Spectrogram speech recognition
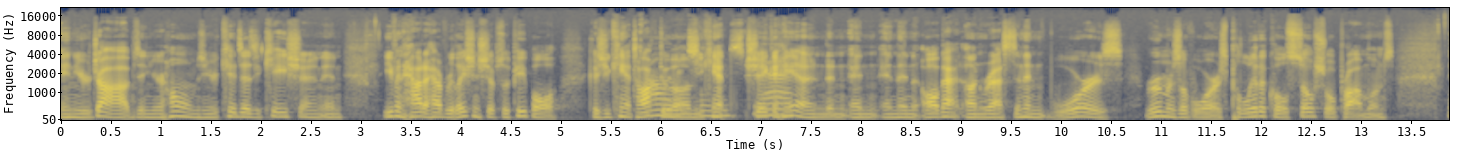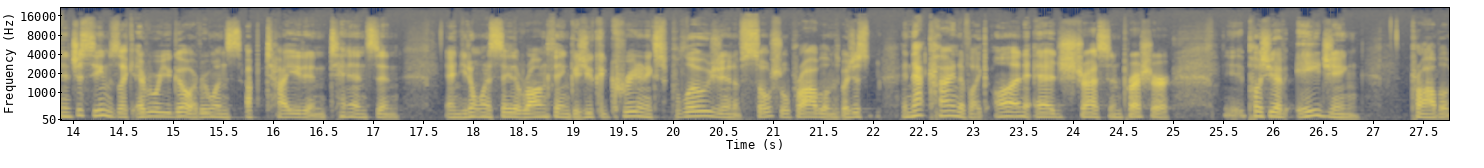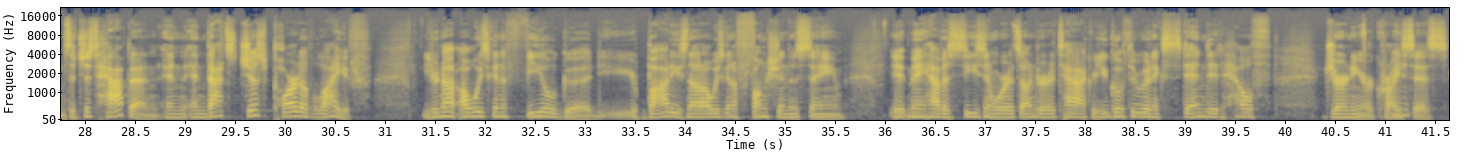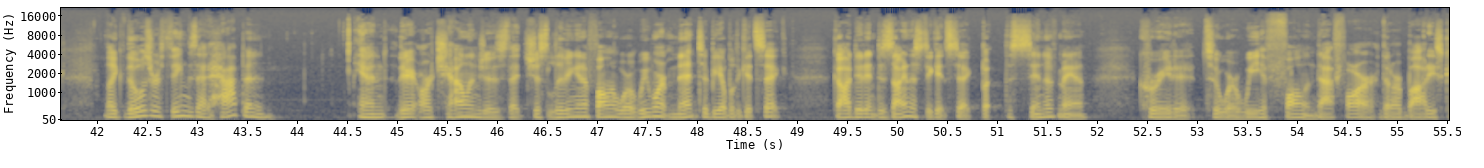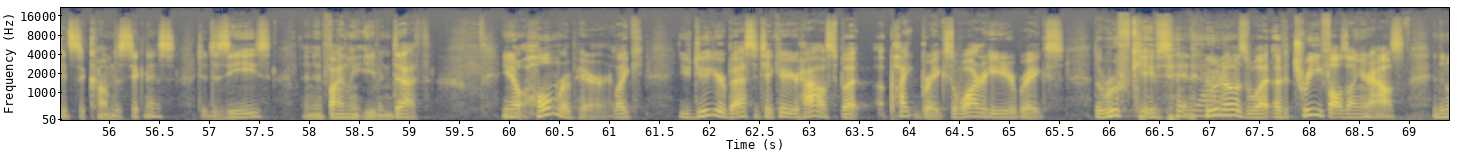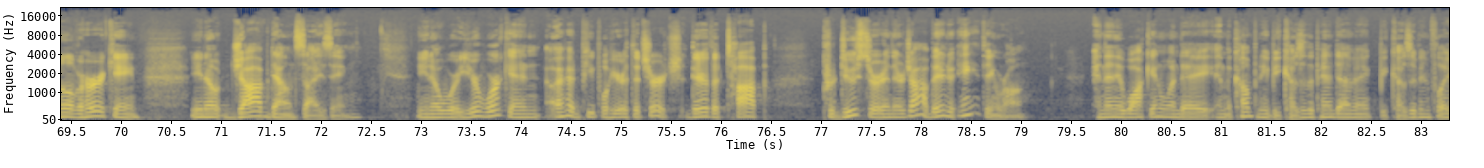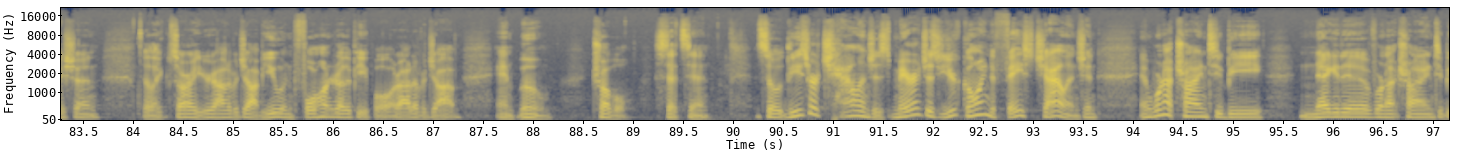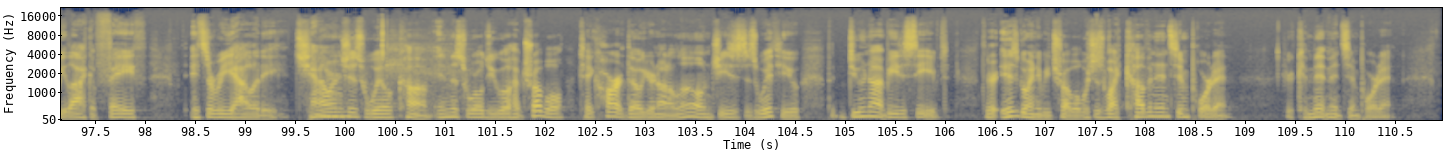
in your jobs, in your homes, in your kids' education, and even how to have relationships with people because you can't talk All to them, you can't shake a hand, and, and, and then all that unrest, and then wars, rumors of wars, political, social problems. And it just seems like everywhere you go, everyone's uptight and tense and and you don't want to say the wrong thing because you could create an explosion of social problems by just and that kind of like on edge stress and pressure plus you have aging problems that just happen and and that's just part of life. You're not always going to feel good. Your body's not always going to function the same. It may have a season where it's under attack or you go through an extended health journey or mm-hmm. crisis. Like those are things that happen and there are challenges that just living in a fallen world, we weren't meant to be able to get sick. God didn't design us to get sick, but the sin of man created it to where we have fallen that far that our bodies could succumb to sickness, to disease, and then finally even death. You know, home repair, like you do your best to take care of your house, but a pipe breaks, a water heater breaks, the roof caves in, who knows what, a tree falls on your house in the middle of a hurricane. You know, job downsizing, you know, where you're working. I've had people here at the church, they're the top producer in their job. They didn't do anything wrong. And then they walk in one day in the company because of the pandemic, because of inflation. They're like, sorry, you're out of a job. You and 400 other people are out of a job. And boom, trouble sets in. So these are challenges. Marriages, you're going to face challenge. And, and we're not trying to be negative, we're not trying to be lack of faith. It's a reality. Challenges will come. In this world, you will have trouble. Take heart, though, you're not alone. Jesus is with you. But do not be deceived. There is going to be trouble, which is why covenant's important your commitment's important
